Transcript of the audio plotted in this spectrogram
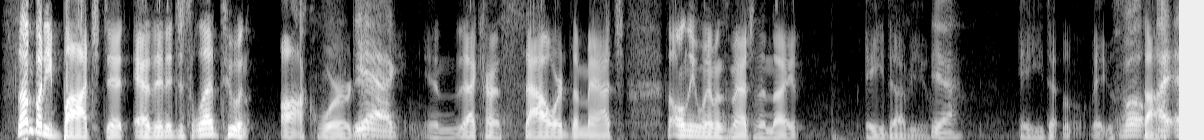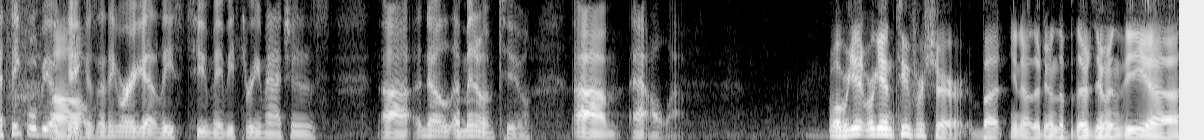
somebody botched it, and then it just led to an awkward Yeah. ending and that kind of soured the match. The only women's match of the night, AEW. yeah. AEW. Well. I, I think we'll be okay Um, because I think we're gonna get at least two, maybe three matches. Uh, no, a minimum of two um, at All Out. well, we're getting we're getting two for sure, but you know they're doing the they're doing the uh,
